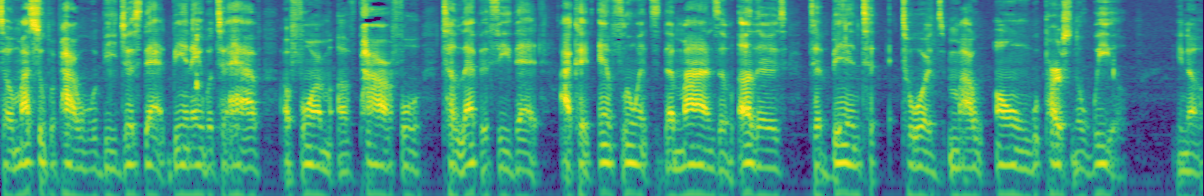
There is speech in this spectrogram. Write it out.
So my superpower would be just that being able to have a form of powerful telepathy that I could influence the minds of others to bend to, towards my own personal will, you know.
